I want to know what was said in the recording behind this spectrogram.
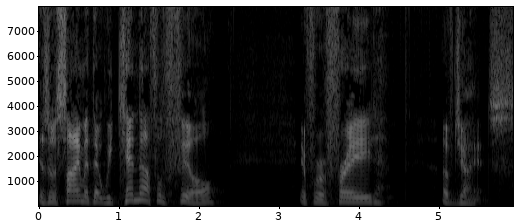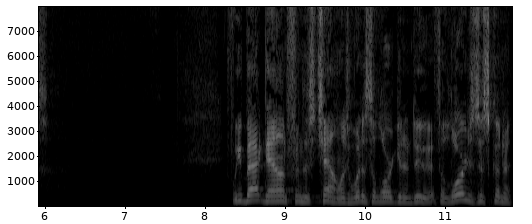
is an assignment that we cannot fulfill if we're afraid of giants. If we back down from this challenge, what is the Lord going to do? If the Lord is just going to,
